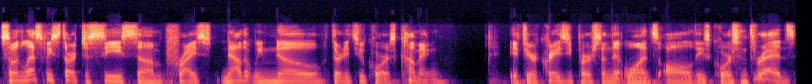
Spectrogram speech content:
So unless we start to see some price, now that we know 32 core is coming, if you're a crazy person that wants all these cores and threads,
